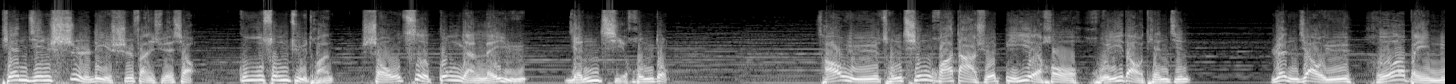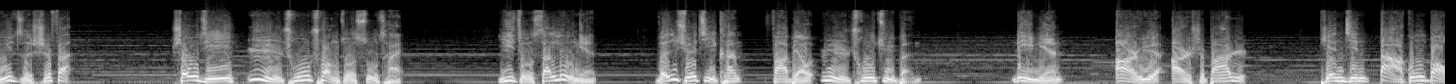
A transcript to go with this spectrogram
天津市立师范学校孤松剧团首次公演《雷雨》，引起轰动。曹禺从清华大学毕业后回到天津，任教于河北女子师范，收集日出创作素材。一九三六年，《文学季刊》发表日出剧本，历年。二月二十八日，天津《大公报》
